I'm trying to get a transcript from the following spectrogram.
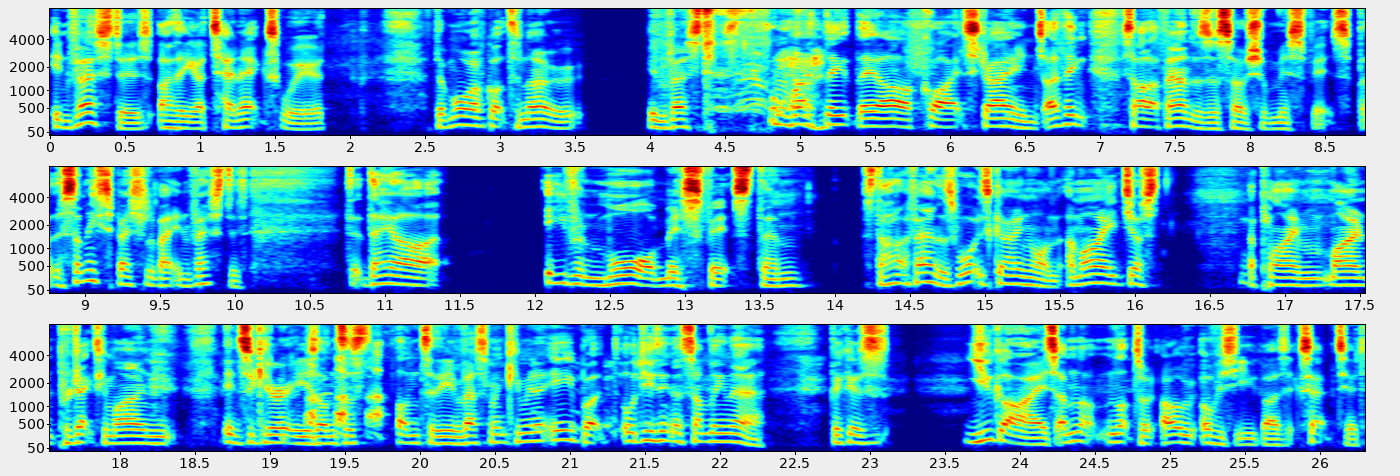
investors, I think, are 10x weird. The more I've got to know investors, I think they are quite strange. I think startup founders are social misfits, but there's something special about investors that they are even more misfits than startup founders. What is going on? Am I just applying my own, projecting my own insecurities onto onto the investment community? But or do you think there's something there? Because you guys, I'm not not to, oh, obviously you guys accepted,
